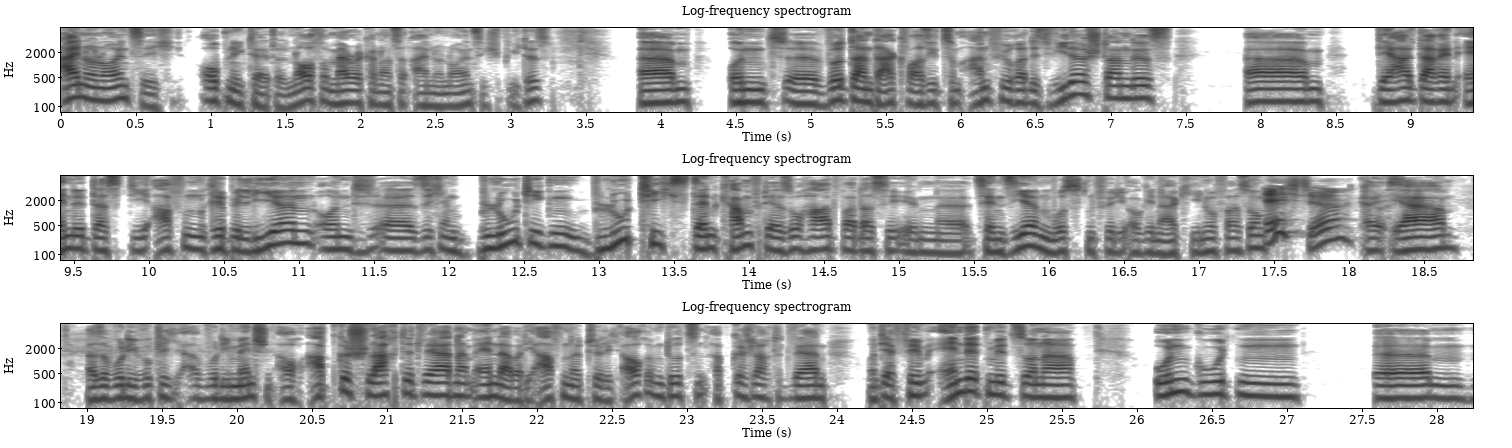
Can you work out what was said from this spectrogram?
91, Opening Title, North America 1991 spielt es. Ähm, und äh, wird dann da quasi zum Anführer des Widerstandes. Ähm, der halt darin endet, dass die Affen rebellieren und äh, sich einen blutigen, blutigsten Kampf, der so hart war, dass sie ihn äh, zensieren mussten für die Original-Kinofassung. Echt, ja? Äh, ja, also wo die wirklich, wo die Menschen auch abgeschlachtet werden am Ende, aber die Affen natürlich auch im Dutzend abgeschlachtet werden. Und der Film endet mit so einer unguten, ähm,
